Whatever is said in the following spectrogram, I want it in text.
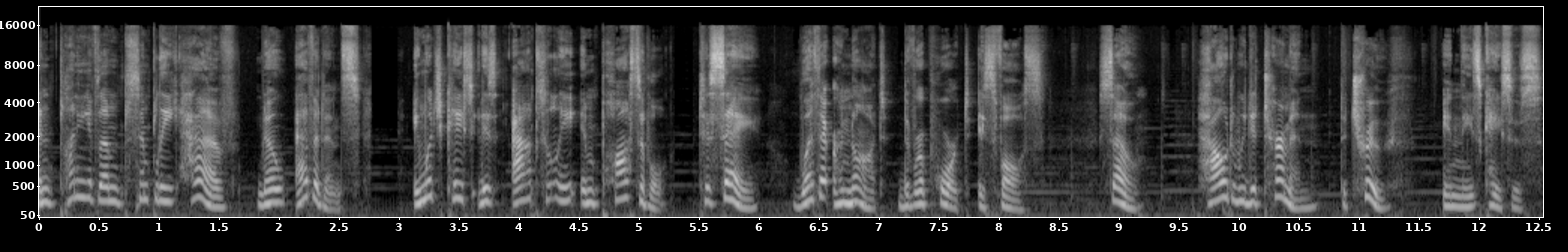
and plenty of them simply have no evidence, in which case it is absolutely impossible to say whether or not the report is false. So, how do we determine the truth in these cases?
